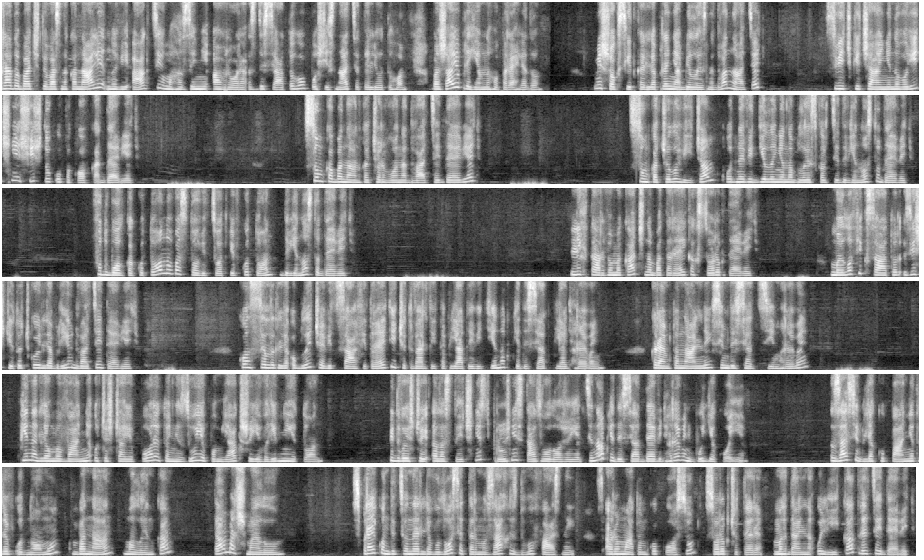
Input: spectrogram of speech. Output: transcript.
Рада бачити вас на каналі. Нові акції в магазині Аврора з 10 по 16 лютого. Бажаю приємного перегляду. Мішок сітка для прання білизни 12. Свічки чайні новорічні 6 штук упаковка 9. Сумка бананка червона 29. Сумка чоловіча. Одне відділення на блискавці 99. Футболка котонова 100% котон 99. Ліхтар вимикач на батарейках 49. Мило-фіксатор зі щіточкою для брів 29. Консилер для обличчя від Сафі 3, 4 та 5 відтінок 55 гривень. Крем тональний 77 гривень. Піна для вмивання очищає пори, тонізує, пом'якшує, вирівнює тон. Підвищує еластичність, пружність та зволожує. Ціна 59 гривень будь-якої. Засіб для купання 3 в одному, банан, малинка та маршмеллоу. Спрей-кондиціонер для волосся термозахист двофазний з ароматом кокосу 44, мигдальна олійка 39.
